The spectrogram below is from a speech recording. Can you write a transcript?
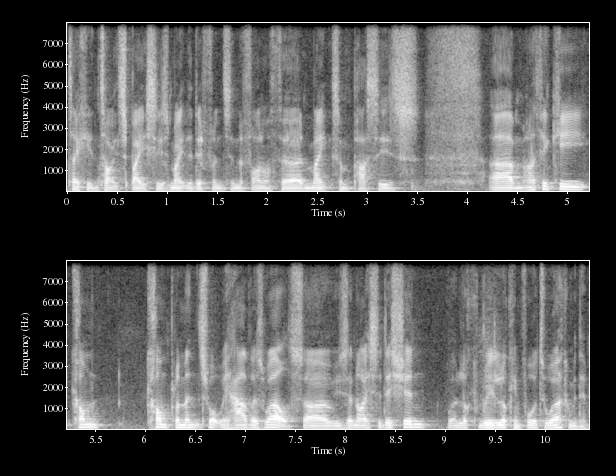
take it in tight spaces, make the difference in the final third, make some passes. Um, I think he com- complements what we have as well. So he's a nice addition. We're look, really looking forward to working with him.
